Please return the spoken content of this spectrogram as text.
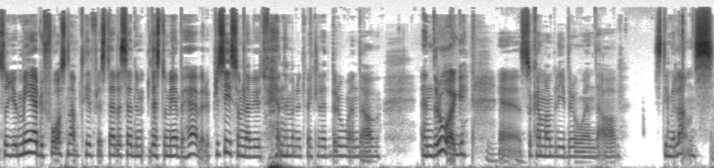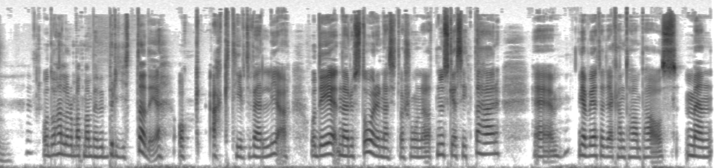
Så ju mer du får snabb tillfredsställelse, desto mer behöver du. Precis som när, vi utvecklar, när man utvecklar ett beroende av en drog, eh, så kan man bli beroende av stimulans. Mm. Och då handlar det om att man behöver bryta det och aktivt välja. Och det är när du står i den här situationen att nu ska jag sitta här, eh, jag vet att jag kan ta en paus, men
